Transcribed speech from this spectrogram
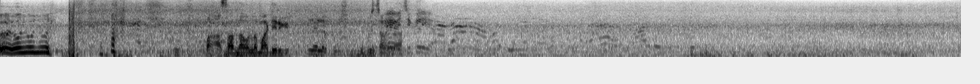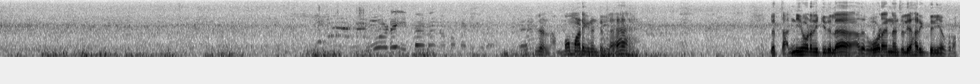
ஓ ஓ ஓ பாசம் தான் உள்ள மாட்டியிருக்கு. இல்ல இல்ல புடிச்சு ஏய் இல்லை நம்ம மாட்டேங்கிறன்ட்டு இல்லை. இல்லை தண்ணியோட நிற்கிதுல்ல அது ரோடா என்னன்னு சொல்லி யாருக்கு தெரியும் அப்புறம்?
